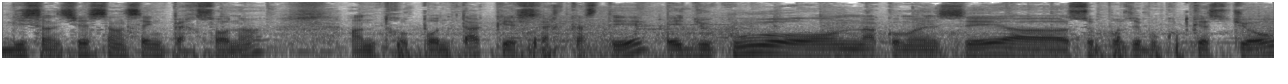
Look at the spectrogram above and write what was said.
licencier 105 personnes entre Pontac et Cercasté. Et du coup, on a commencé à se poser beaucoup de questions.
